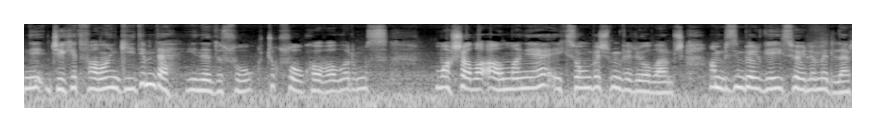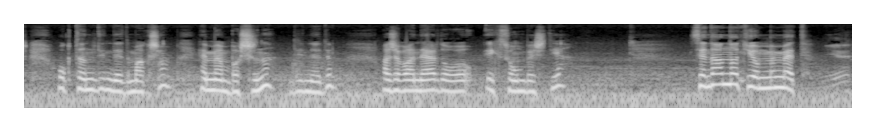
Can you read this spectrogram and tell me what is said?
ne ceket falan giydim de yine de soğuk çok soğuk havalarımız. Maşallah Almanya'ya eksi 15 mi veriyorlarmış. Ama bizim bölgeyi söylemediler. Oktan'ı dinledim akşam. Hemen başını dinledim. Acaba nerede o eksi 15 diye. Seni anlatıyorum Mehmet. Niye?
